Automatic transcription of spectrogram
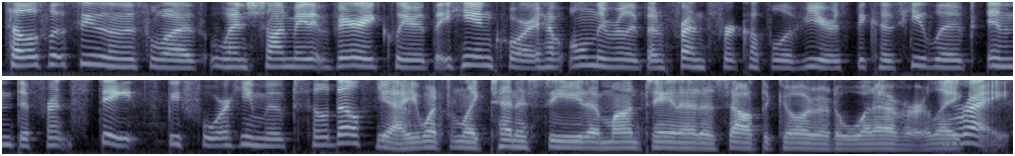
Tell us what season this was when Sean made it very clear that he and Corey have only really been friends for a couple of years because he lived in different states before he moved to Philadelphia. yeah, he went from like Tennessee to Montana to South Dakota to whatever. Like, right.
